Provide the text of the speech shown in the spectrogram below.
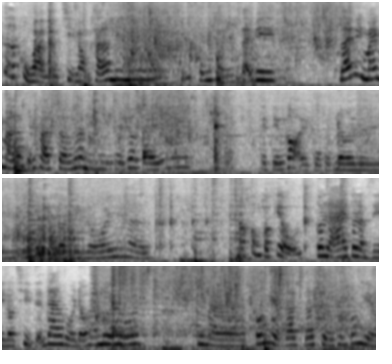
Thật ra khủng hoảng của chị nó cũng khá là mini ấy. chị không thấy. Tại vì đấy mình may mắn là cũng khá sớm là mình nhìn thấy được cái cái tiếng gọi của cuộc đời rồi cuộc đời mình rồi nên là nó không có kiểu tôi là ai tôi làm gì nó chỉ diễn ra hồi đầu 20 thôi. Khi mà tốt nghiệp ra ra trường không tốt nghiệp.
